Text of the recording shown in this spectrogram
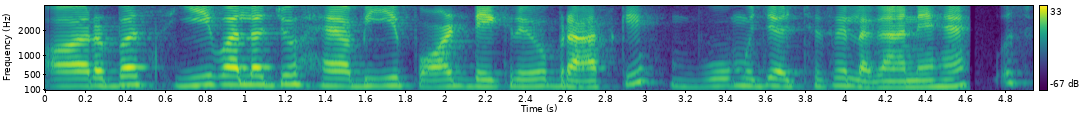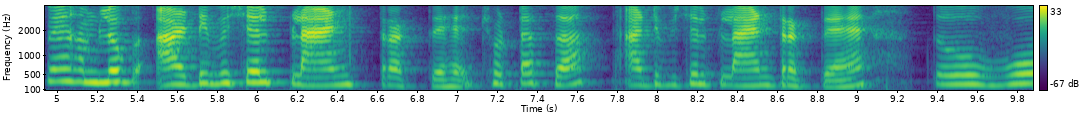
और बस ये वाला जो है अभी ये पॉट देख रहे हो ब्रास के, वो मुझे अच्छे से लगाने हैं। उसमें हम लोग आर्टिफिशियल प्लांट रखते हैं, छोटा सा आर्टिफिशियल प्लांट रखते हैं। तो वो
